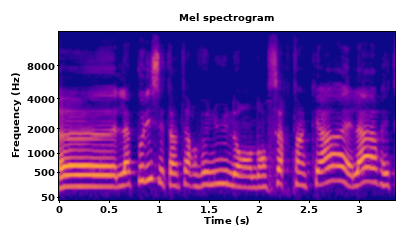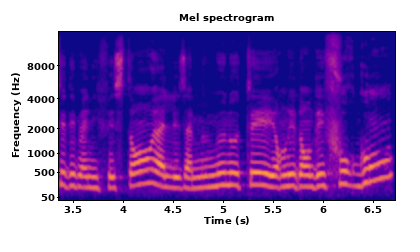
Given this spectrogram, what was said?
Euh, la police est intervenue dans, certains cas, elle a arrêté des manifestants, elle les a menottés et emmenés dans des fourgons.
